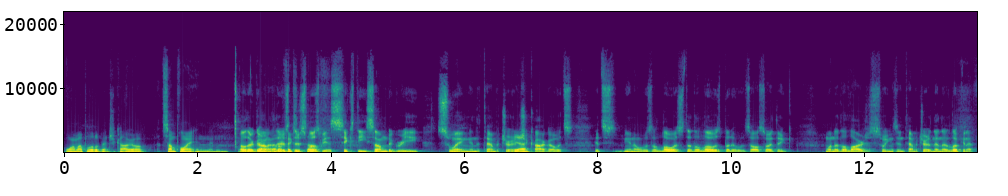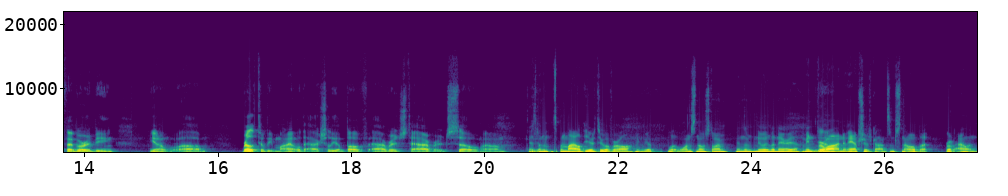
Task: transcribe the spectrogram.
warm up a little bit in Chicago at some point, and, and Oh, they're gonna. There's, there's supposed to be a 60 some degree swing in the temperature in Yeah. Chicago. It's, it's, you know, it was the lowest of the lows, but it was also, I think, one of the largest swings in temperature. And then they're looking at February being, you know, um, relatively mild, actually above average to average. So, um, it's been it's been mild here too overall. I mean, we had what one snowstorm in the New England area. I mean, Vermont and New Hampshire's gotten some snow, but Rhode Island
